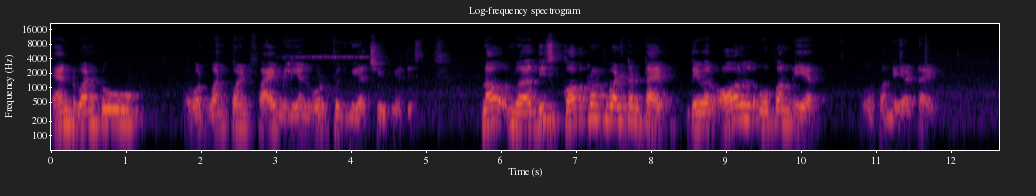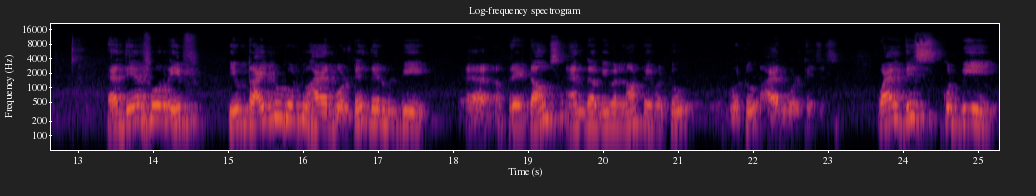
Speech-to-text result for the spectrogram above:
and 1 to about 1.5 million volt could be achieved with this. Now uh, these Cockcroft-Walton type they were all open air open air type. And therefore if you try to go to higher voltage, there will be uh, breakdowns and uh, we will not able to go to higher voltages. While this could be,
